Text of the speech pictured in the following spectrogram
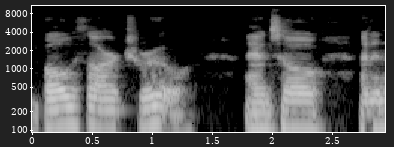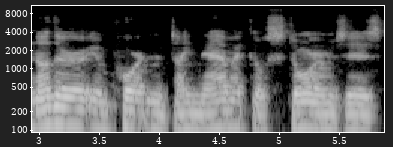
Both are true. And so, and another important dynamic of storms is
